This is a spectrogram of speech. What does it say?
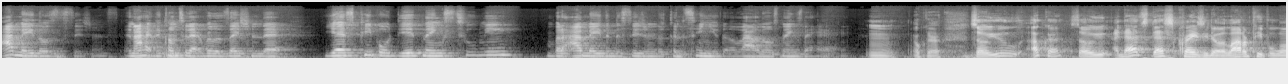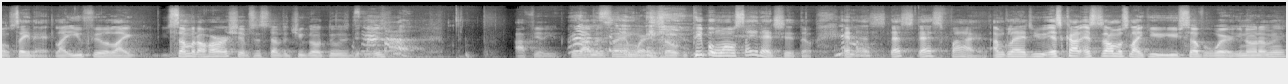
I made those decisions. And I had to come to that realization that, yes, people did things to me, but I made the decision to continue to allow those things to happen. Mm, okay. So you okay? So you, that's that's crazy though. A lot of people won't say that. Like you feel like some of the hardships and stuff that you go through is. It's my is. I feel you because I'm the same way. So people won't say that shit though, and that's that's that's fine. I'm glad you. It's kind. Of, it's almost like you you self aware. You know what I mean?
